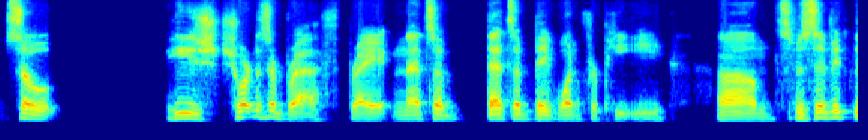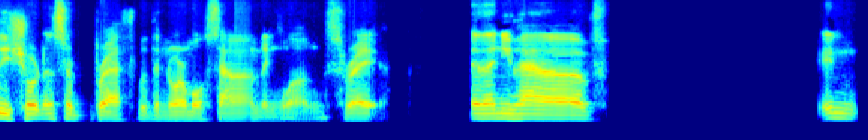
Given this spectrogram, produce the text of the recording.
so he's shortness of breath, right? And that's a that's a big one for PE. Um, specifically shortness of breath with the normal sounding lungs, right? And then you have in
